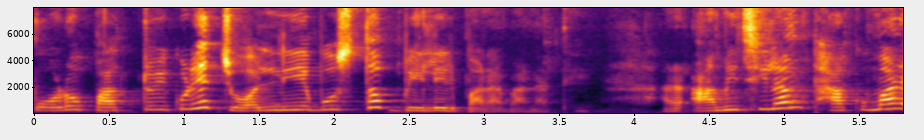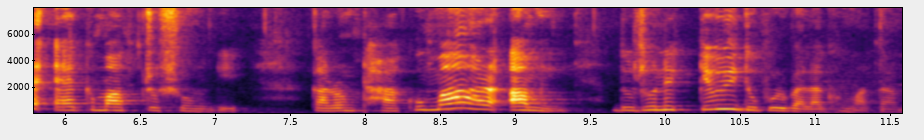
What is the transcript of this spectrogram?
বড় পাত্রই করে জল নিয়ে বসতো বেলের পাড়া বানাতে। আর আমি ছিলাম ঠাকুমার একমাত্র সঙ্গী। কারণ ঠাকুমা আর আমি দুজনে কেউই দুপুরবেলা ঘুমাতাম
